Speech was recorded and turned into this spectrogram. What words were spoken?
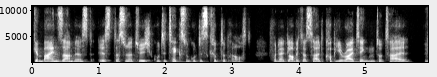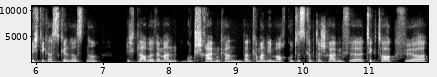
gemeinsam ist, ist, dass du natürlich gute Texte und gute Skripte brauchst. Von daher glaube ich, dass halt Copywriting ein total wichtiger Skill ist. Ne? Ich glaube, wenn man gut schreiben kann, dann kann man eben auch gute Skripte schreiben für TikTok, für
